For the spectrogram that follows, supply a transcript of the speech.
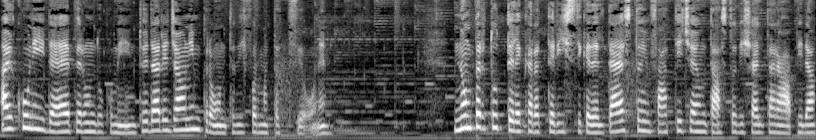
alcune idee per un documento e dare già un'impronta di formattazione. Non per tutte le caratteristiche del testo infatti c'è un tasto di scelta rapida,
